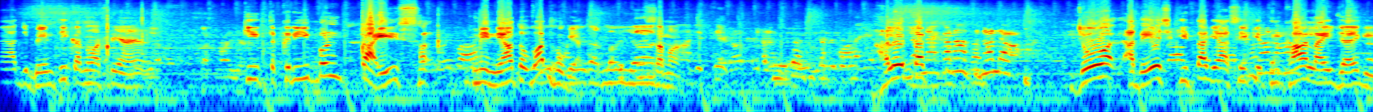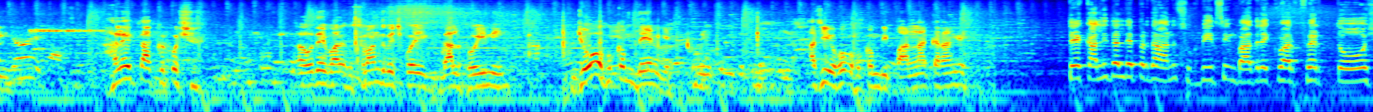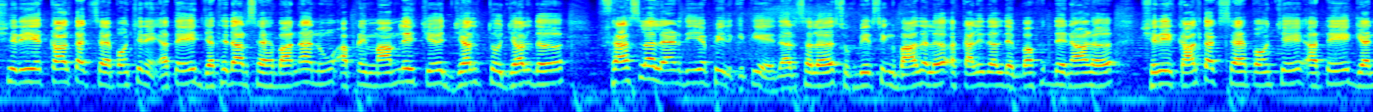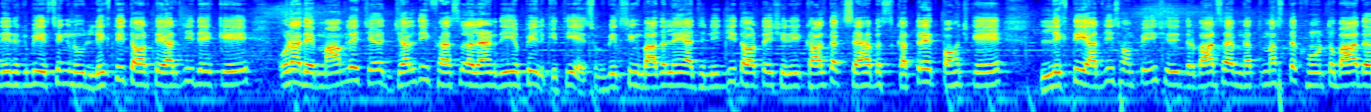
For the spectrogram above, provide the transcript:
ਮੈਂ ਅੱਜ ਬੇਨਤੀ ਕਰਨ ਵਾਸਤੇ ਆਇਆ ਕਿ ਤਕਰੀਬਨ 2.5 ਮਹੀਨਿਆਂ ਤੋਂ ਵੱਧ ਹੋ ਗਿਆ ਸਮਾਂ। ਹਲੇ ਤੱਕ ਜੋ ਆਦੇਸ਼ ਕੀਤਾ ਗਿਆ ਸੀ ਕਿ ਤਨਖਾਹ ਲਾਈ ਜਾਏਗੀ, ਹਲੇ ਤੱਕ ਕੁਝ ਉਹਦੇ ਬਾਰੇ ਸੰਬੰਧ ਵਿੱਚ ਕੋਈ ਗੱਲ ਹੋਈ ਨਹੀਂ। ਜੋ ਹੁਕਮ ਦੇਣਗੇ, ਅਸੀਂ ਉਹ ਹੁਕਮ ਦੀ ਪਾਲਣਾ ਕਰਾਂਗੇ। ਤੇ ਅਕਾਲੀ ਦਲ ਦੇ ਪ੍ਰਧਾਨ ਸੁਖਬੀਰ ਸਿੰਘ ਬਾਦਲ ਇੱਕ ਵਾਰ ਫਿਰ ਤੋਂ ਸ਼੍ਰੀ ਅਕਾਲ ਤਖਤ ਸਾਹਿਬ ਪਹੁੰਚੇ ਨੇ ਅਤੇ ਜਥੇਦਾਰ ਸਹਿਬਾਨਾਂ ਨੂੰ ਆਪਣੇ ਮਾਮਲੇ 'ਚ ਜਲਦ ਤੋਂ ਜਲਦ ਫੈਸਲਾ ਲੈਣ ਦੀ ਅਪੀਲ ਕੀਤੀ ਹੈ। ਦਰਅਸਲ ਸੁਖਬੀਰ ਸਿੰਘ ਬਾਦਲ ਅਕਾਲੀ ਦਲ ਦੇ ਵਫਦ ਦੇ ਨਾਲ ਸ਼੍ਰੀ ਅਕਾਲ ਤਖਤ ਸਾਹਿਬ ਪਹੁੰਚੇ ਅਤੇ ਗਿਆਨੀ ਰਘਬੀਰ ਸਿੰਘ ਨੂੰ ਲਿਖਤੀ ਤੌਰ ਤੇ ਅਰਜ਼ੀ ਦੇ ਕੇ ਉਹਨਾਂ ਦੇ ਮਾਮਲੇ 'ਚ ਜਲਦੀ ਫੈਸਲਾ ਲੈਣ ਦੀ ਅਪੀਲ ਕੀਤੀ ਹੈ। ਸੁਖਬੀਰ ਸਿੰਘ ਬਾਦਲ ਨੇ ਅੱਜ ਨਿੱਜੀ ਤੌਰ ਤੇ ਸ਼੍ਰੀ ਅਕਾਲ ਤਖਤ ਸਾਹਿਬ ਸਕੱਤਰੇਤ ਪਹੁੰਚ ਕੇ ਲਿਖਤੀ ਅਰਜ਼ੀ ਸੌਂਪੀ। ਸ਼੍ਰੀ ਦਰਬਾਰ ਸਾਹਿਬ ਨਤਮਸਤਕ ਹੋਣ ਤੋਂ ਬਾਅਦ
